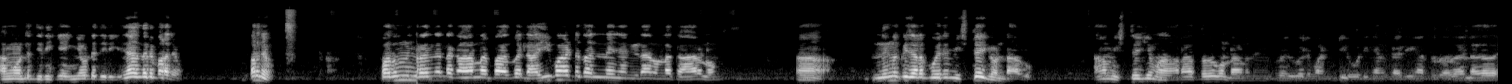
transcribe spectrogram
അങ്ങോട്ട് തിരിക്കുക ഇങ്ങോട്ട് തിരിക്കുക. ഞാൻ എന്തായാലും പറഞ്ഞു. പറഞ്ഞു. അപ്പൊ അതൊന്നും പറയുന്നതിന്റെ കാരണം ഇപ്പൊ അത് ലൈവായിട്ട് തന്നെ ഞാൻ ഇടാനുള്ള കാരണം നിങ്ങൾക്ക് ചിലപ്പോൾ ഒരു മിസ്റ്റേക്ക് ഉണ്ടാകും. ആ മിസ്റ്റേക്ക് മാറാത്തത് കൊണ്ടാണ് നിങ്ങൾക്ക് ഇതുപോലെ വണ്ടി ഓടിക്കാൻ കഴിയാത്തത്. അതല്ലാതെ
